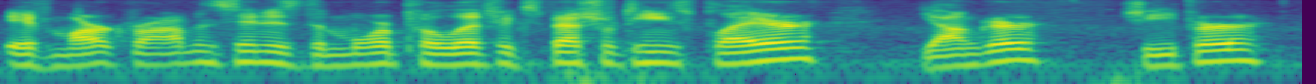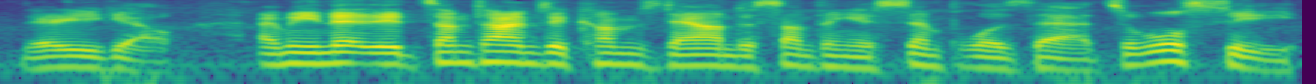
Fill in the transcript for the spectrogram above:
If Mark Robinson is the more prolific special teams player, younger, cheaper, there you go. I mean, it, it sometimes it comes down to something as simple as that. So we'll see.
